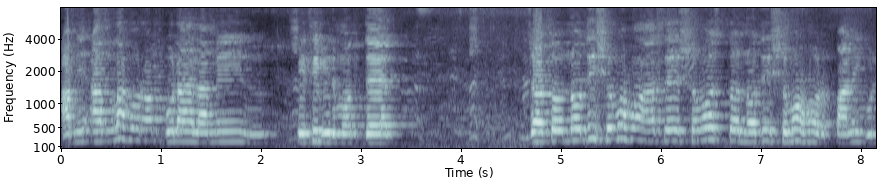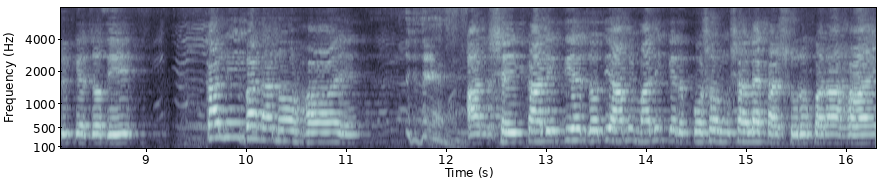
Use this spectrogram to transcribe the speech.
আমি আল্লাহ রাব্বুল আলামিন পৃথিবীর মধ্যে যত নদী সমূহ আছে, সমস্ত নদী সমূহর পানিগুলিকে যদি কালি বানানো হয়, আর সেই কালি দিয়ে যদি আমি মালিকের প্রশংসা লেখা শুরু করা হয়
